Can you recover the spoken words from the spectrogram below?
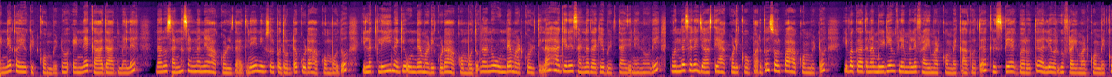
ಎಣ್ಣೆ ಕಾಯೋಕೆ ಇಟ್ಕೊಂಡ್ಬಿಟ್ಟು ಎಣ್ಣೆ ಕಾದಾದಮೇಲೆ ನಾನು ಸಣ್ಣ ಸಣ್ಣನೇ ಹಾಕ್ಕೊಳ್ತಾ ಇದ್ದೀನಿ ನೀವು ಸ್ವಲ್ಪ ದೊಡ್ಡ ಕೂಡ ಹಾಕ್ಕೊಬೋದು ಇಲ್ಲ ಕ್ಲೀನಾಗಿ ಉಂಡೆ ಮಾಡಿ ಕೂಡ ಹಾಕ್ಕೊಬೋದು ನಾನು ಉಂಡೆ ಮಾಡ್ಕೊಳ್ತಿಲ್ಲ ಹಾಗೆಯೇ ಸಣ್ಣದಾಗೆ ಬಿಡ್ತಾ ಇದ್ದೀನಿ ನೋಡಿ ಒಂದೇ ಸಲ ಜಾಸ್ತಿ ಹಾಕ್ಕೊಳ್ಳಿಕ್ಕೆ ಹೋಗ್ಬಾರ್ದು ಸ್ವಲ್ಪ ಹಾಕ್ಕೊಂಬಿಟ್ಟು ಇವಾಗ ಅದನ್ನು ಫ್ಲೇಮ್ ಫ್ಲೇಮಲ್ಲೇ ಫ್ರೈ ಮಾಡ್ಕೊಬೇಕಾಗುತ್ತೆ ಕ್ರಿಸ್ಪಿಯಾಗಿ ಬರುತ್ತೆ ಅಲ್ಲಿವರೆಗೂ ಫ್ರೈ ಮಾಡ್ಕೊಬೇಕು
